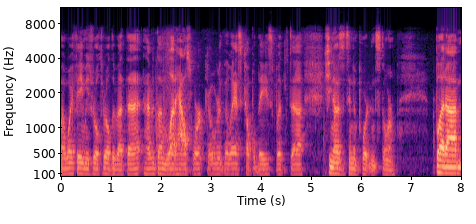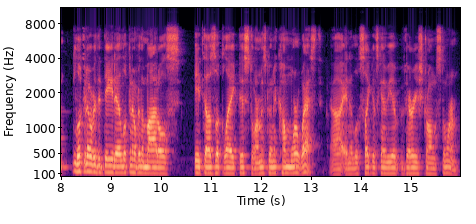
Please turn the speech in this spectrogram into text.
my wife Amy's real thrilled about that. I haven't done a lot of housework over the last couple days, but uh, she knows it's an important storm. But um, looking over the data, looking over the models, it does look like this storm is going to come more west, uh, and it looks like it's going to be a very strong storm.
